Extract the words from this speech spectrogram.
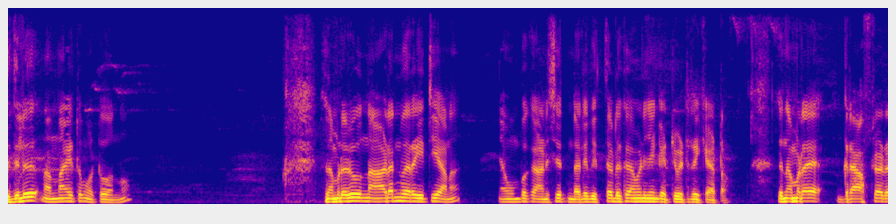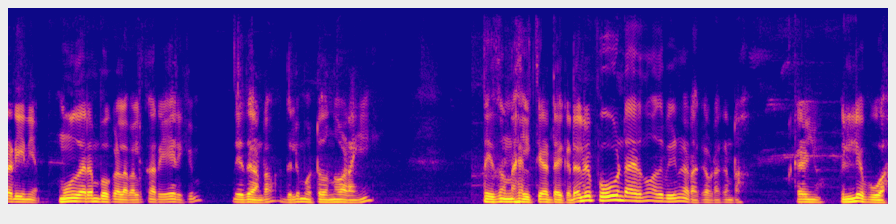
ഇതിൽ നന്നായിട്ട് മൊട്ട് വന്നു. നമ്മുടെ ഒരു നാടൻ വെറൈറ്റിയാണ് ഞാൻ മുമ്പ് കാണിച്ചിട്ടുണ്ട്. അതിൽ വിത്ത് എടുക്കാൻ വേണ്ടി ഞാൻ കെട്ടിവിട്ടിരിക്കുക കേട്ടോ ഇത് നമ്മുടെ ഗ്രാഫ്റ്റഡ് അഡീനിയം മൂന്ന് തരം പൂക്കളുള്ള അവൾക്ക് അറിയായിരിക്കും ഇത് കണ്ടോ ഇതിൽ മൊട്ട് വന്നു തുടങ്ങി. ഇത് നമ്മൾ ഹെൽത്തി ആയിട്ട് കേട്ടോ ഒരു പൂവുണ്ടായിരുന്നു അത് വീണ് കിടക്കുക ഇവിടെ കണ്ടോ. കഴിഞ്ഞു. വലിയ പൂവാ.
